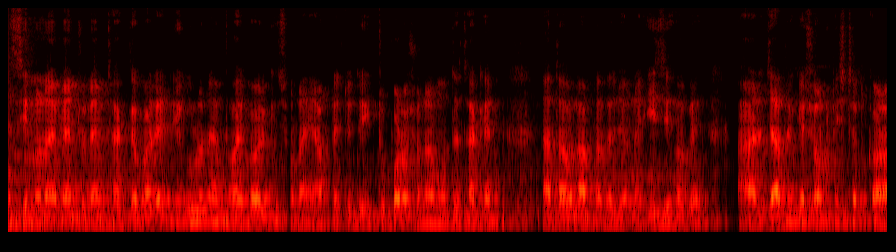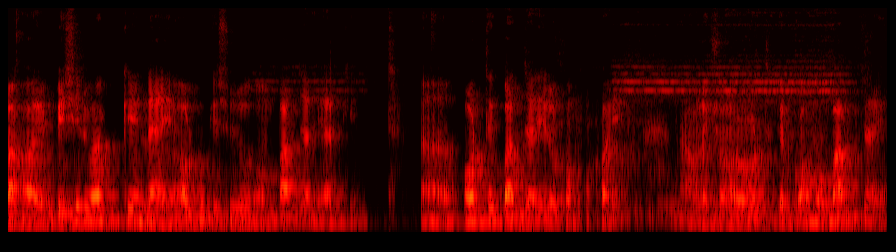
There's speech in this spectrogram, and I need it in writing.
সিনোনাইম, অ্যান্টোনাইম থাকতে পারে। এগুলো নিয়ে ভয় পাওয়ার কিছু নাই। আপনি যদি একটু পড়াশোনার মধ্যে থাকেন তাহলে আপনাদের জন্য ইজি হবে। আর যাদেরকে শর্ট লিস্টেড করা হয়, বেশিরভাগকে নেয় অল্প কিছু বাদ যায় আর কি। অর্ধেক বাদ যায়, এরকম হয়। অনেক সময় অর্ধেকের কমও বাদ যায়।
